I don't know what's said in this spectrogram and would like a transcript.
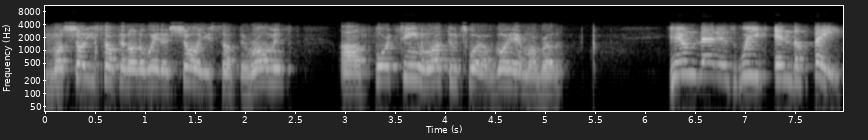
I'm going to show you something on the way to showing you something. Romans uh, 14, 1 through 12. Go ahead, my brother. Him that is weak in the faith,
